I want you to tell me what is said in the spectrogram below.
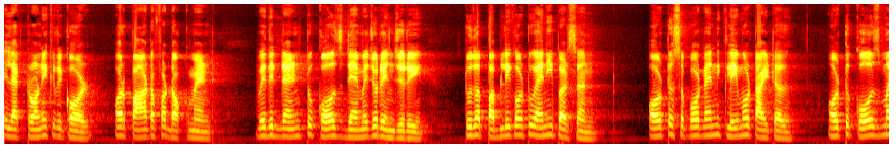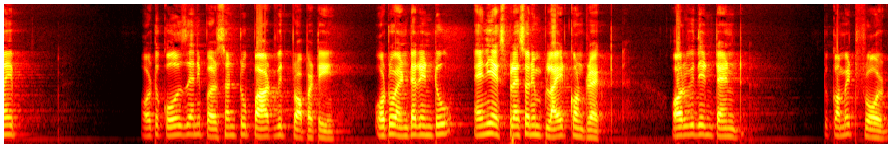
electronic record or part of a document with intent to cause damage or injury to the public or to any person or to support any claim or title or to cause my or to cause any person to part with property or to enter into any express or implied contract or with intent to commit fraud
